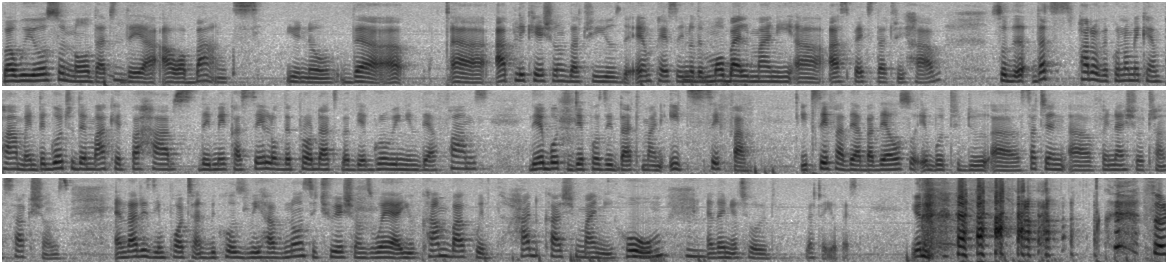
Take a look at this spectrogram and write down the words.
but we also know that they are our banks, you know, the uh, applications that we use, the M-Pesa, you know, the mobile money uh, aspects that we have. So the, that's part of economic empowerment. They go to the market perhaps, they make a sale of the products that they're growing in their farms, they're able to deposit that money. It's safer. It's safer there, but they're also able to do uh, certain uh, financial transactions. And that is important because we have known situations where you come back with hard cash money home and then you're told, letter your pesa. You know?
